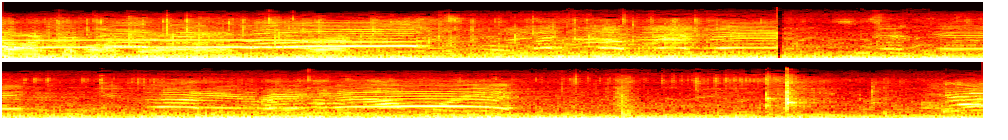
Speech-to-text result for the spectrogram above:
talked about that. Let's go, Reagan. You got it, Reagan. Get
